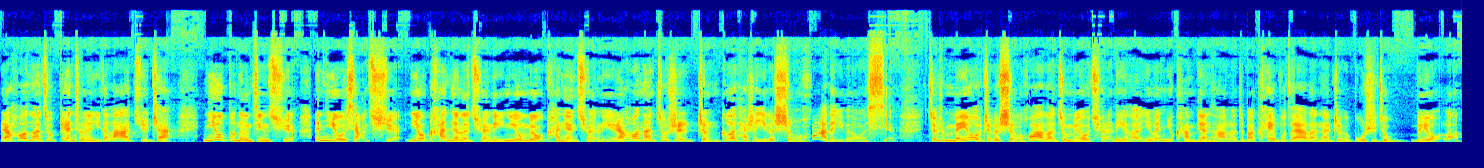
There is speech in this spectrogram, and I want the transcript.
然后呢，就变成了一个拉锯战，你又不能进去，你又想去，你又看见了权利，你又没有看见权利。然后呢，就是整个它是一个神话的一个东西，就是没有这个神话了，就没有权利了，因为你就看不见它了，对吧？K 不在了，那这个故事就没有了。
